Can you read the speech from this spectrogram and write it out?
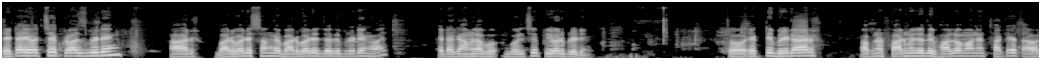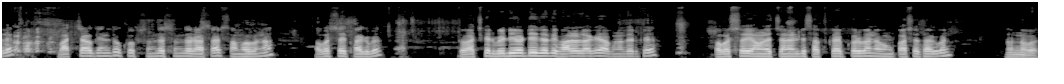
এটাই হচ্ছে ক্রস ব্রিডিং, আর বারবারির সঙ্গে বারবারির যদি ব্রিডিং হয়, এটাকে আমরা বলছি পিওর ব্রিডিং। তো একটি ব্রিডার আপনার ফার্মে যদি ভালো মানের থাকে, তাহলে বাচ্চাও কিন্তু খুব সুন্দর সুন্দর আসার সম্ভাবনা অবশ্যই থাকবে। তো আজকের ভিডিওটি যদি ভালো লাগে, আপনাদেরকে অবশ্যই আমাদের চ্যানেলটি সাবস্ক্রাইব করবেন এবং পাশে থাকবেন। ধন্যবাদ।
